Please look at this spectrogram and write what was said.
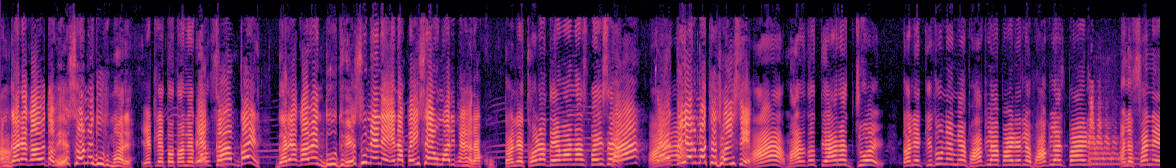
અને ગરાક આવે તો વેસવાનું દૂધ મારે. એટલે તો તને એક. કામ કઈ ગરાક આવે દૂધ વેસું ને એના પૈસા હું મારી પાસે રાખું. તને થોડા દેવાના પૈસા. હા? તૈયાર માથે જોઈશે. હા મારે તો ત્યારે જ જોઈ. તને કીધું ને મેં ભાગલા પાડ એટલે ભાગલા જ પાડ. અને સને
